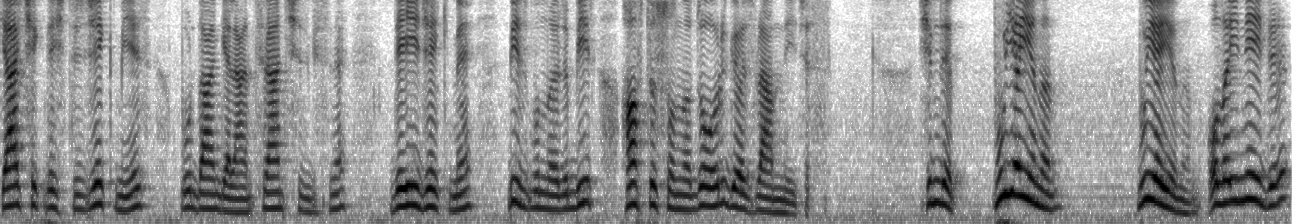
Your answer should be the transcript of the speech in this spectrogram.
gerçekleştirecek miyiz? Buradan gelen trend çizgisine değecek mi? Biz bunları bir hafta sonuna doğru gözlemleyeceğiz. Şimdi bu yayının bu yayının olayı neydi?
